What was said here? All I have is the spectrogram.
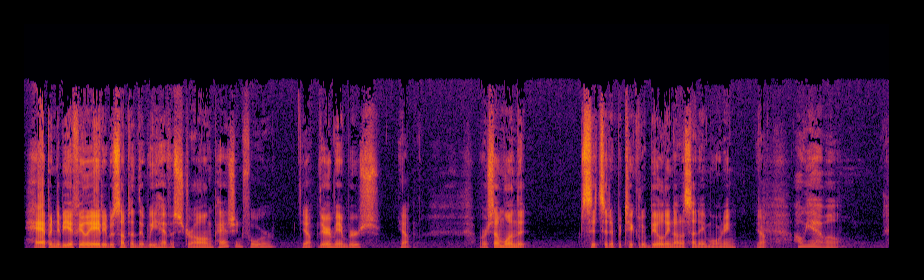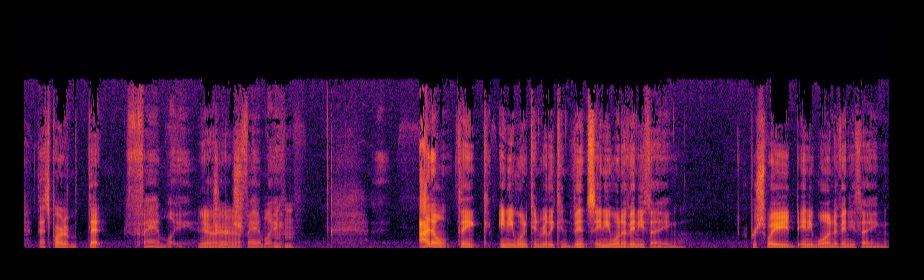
happen to be affiliated with something that we have a strong passion for. Yep. Their members, Yep. or someone that sits at a particular building on a Sunday morning. Yep. Oh yeah, well, that's part of that family, Yeah, yeah, church yeah. family. Mhm. I don't think anyone can really convince anyone of anything, persuade anyone of anything,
